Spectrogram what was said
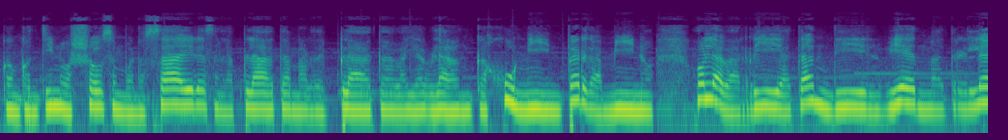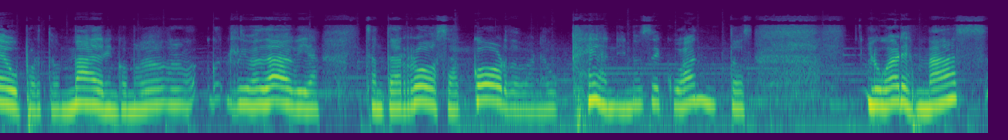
con continuos shows en Buenos Aires, en La Plata, Mar del Plata, Bahía Blanca, Junín, Pergamino, Olavarría, Tandil, Viedma, Trelew, Puerto Madryn, Comodoro Rivadavia, Santa Rosa, Córdoba, Neuquén y no sé cuántos lugares más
